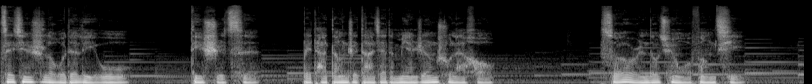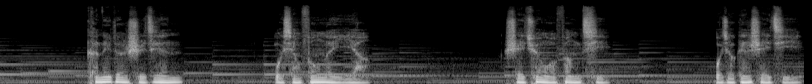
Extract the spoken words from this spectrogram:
在见识了我的礼物第十次被他当着大家的面扔出来后，所有人都劝我放弃。可那段时间，我像疯了一样，谁劝我放弃，我就跟谁急。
